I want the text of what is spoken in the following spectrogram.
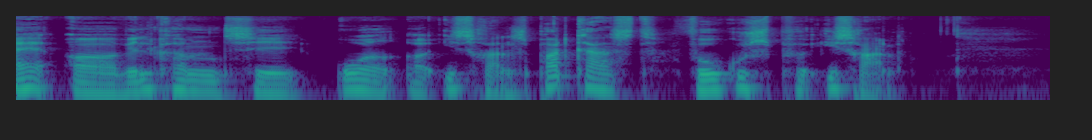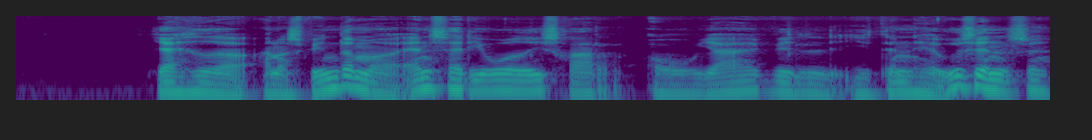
Hej og velkommen til Ordet og Israels podcast Fokus på Israel. Jeg hedder Anders Vindum og er ansat i Ordet Israel, og jeg vil i den her udsendelse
